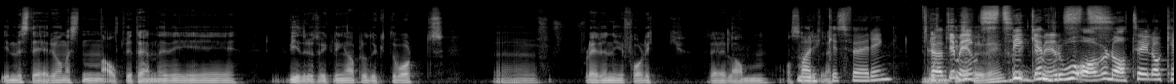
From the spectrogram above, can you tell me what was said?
Vi investerer jo nesten alt vi tjener i videreutvikling av produktet vårt. eh, Flere nye folk, flere land osv. Markedsføring. Prøv Ikke minst. Bygge en bro over nå til ok,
